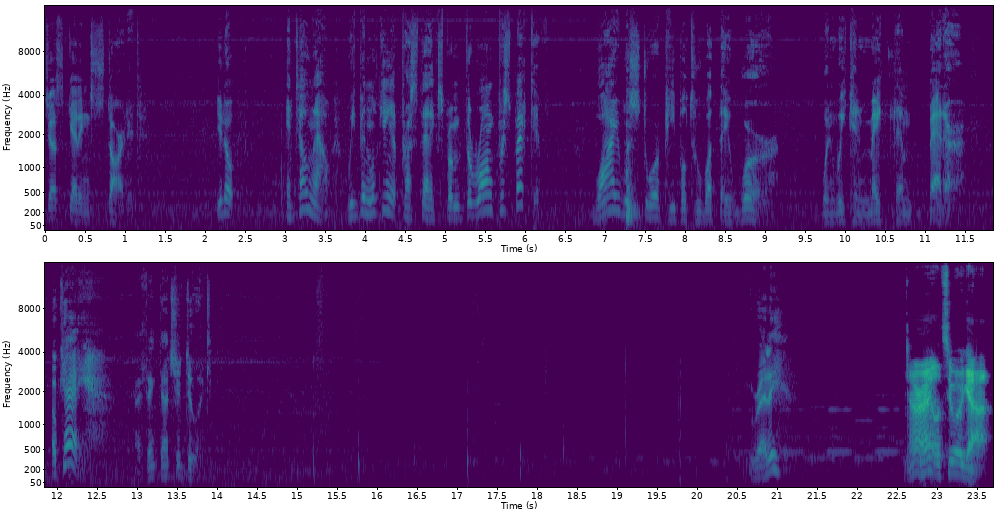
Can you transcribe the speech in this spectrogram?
Just getting started. You know, until now, we've been looking at prosthetics from the wrong perspective. Why restore people to what they were when we can make them better? Okay, I think that should do it. Ready? All right, let's see what we got.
